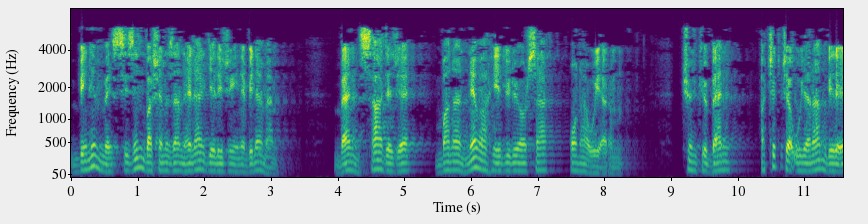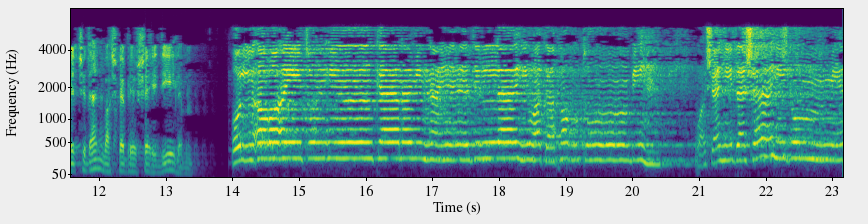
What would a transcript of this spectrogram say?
benim ve sizin başınıza neler geleceğini bilemem. Ben sadece bana ne vahyediliyorsa ona uyarım. Çünkü ben açıkça uyaran bir elçiden başka bir şey değilim. قُلْ أَرَأَيْتُمْ إِنْ كَانَ مِنْ عِنْدِ اللَّهِ وَكَفَرْتُمْ بِهِ وَشَهِدَ شَاهِدٌ مِّن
